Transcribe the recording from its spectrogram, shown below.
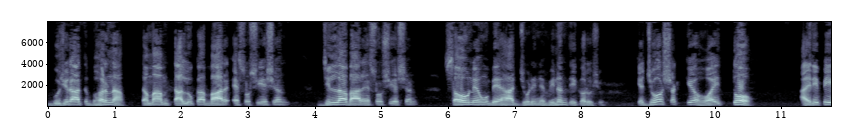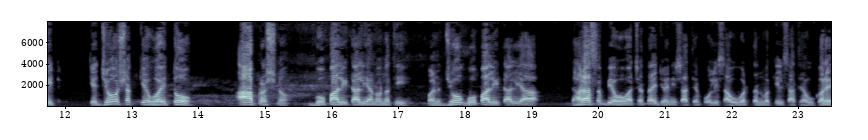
ગુજરાતભરના તમામ તાલુકા બાર એસોસિએશન, જિલ્લા બાર એસોસિએશન, સૌને હું બે હાથ જોડીને વિનંતી કરું છું કે જો શક્ય હોય તો આઈ રિપીટ કે જો શક્ય હોય તો, આ પ્રશ્ન ગોપાલ ઇટાલિયાનો નથી, પણ જો ગોપાલ ઇટાલિયા ધારાસભ્ય હોવા છતાંય જો એની સાથે પોલીસ આવું વર્તન વકીલ સાથે આવું કરે,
